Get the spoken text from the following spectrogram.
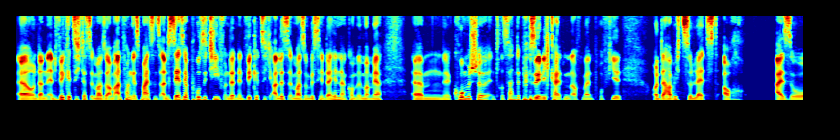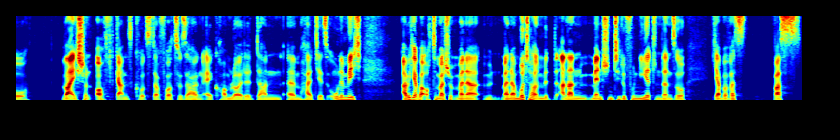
äh, und dann entwickelt sich das immer so. Am Anfang ist meistens alles sehr, sehr positiv und dann entwickelt sich alles immer so ein bisschen dahin. Dann kommen immer mehr ähm, komische, interessante Persönlichkeiten auf mein Profil und da habe ich zuletzt auch, also war ich schon oft ganz kurz davor zu sagen, ey komm Leute, dann ähm, halt jetzt ohne mich. Habe ich aber auch zum Beispiel mit meiner, mit meiner Mutter und mit anderen Menschen telefoniert und dann so, ja, aber was, was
